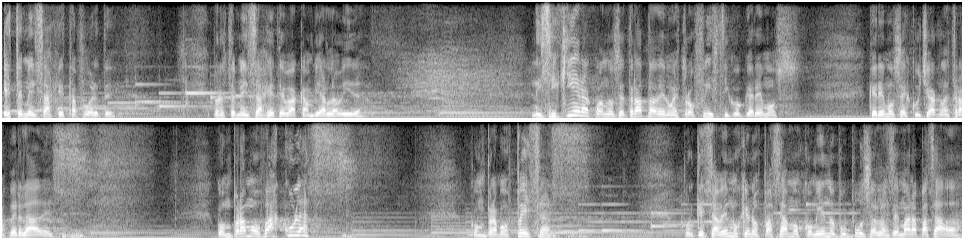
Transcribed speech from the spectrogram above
este mensaje está fuerte, pero este mensaje te va a cambiar la vida. Ni siquiera cuando se trata de nuestro físico queremos, queremos escuchar nuestras verdades. Compramos básculas, compramos pesas, porque sabemos que nos pasamos comiendo pupusas la semana pasada.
